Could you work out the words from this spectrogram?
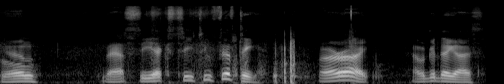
And that's the XT250. All right. Have a good day, guys.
